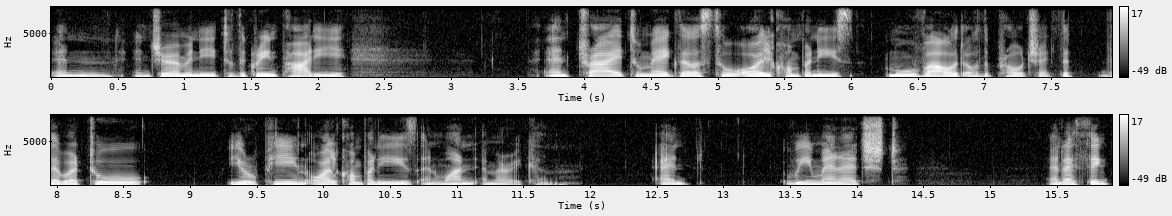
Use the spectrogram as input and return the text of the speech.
in, in Germany, to the Green Party, and tried to make those two oil companies move out of the project. There were two European oil companies and one American. And we managed, and I think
